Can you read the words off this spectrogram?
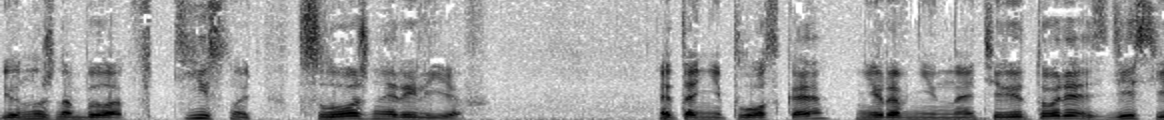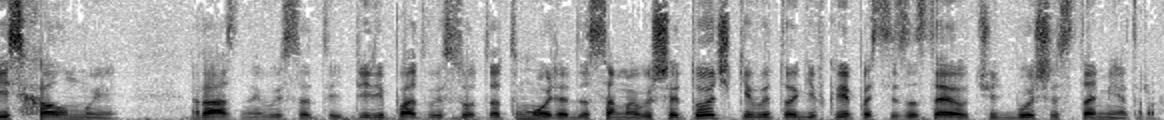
ее нужно было втиснуть в сложный рельеф. Это не плоская, не равнинная территория, здесь есть холмы разной высоты. Перепад высот от моря до самой высшей точки в итоге в крепости составил чуть больше 100 метров.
